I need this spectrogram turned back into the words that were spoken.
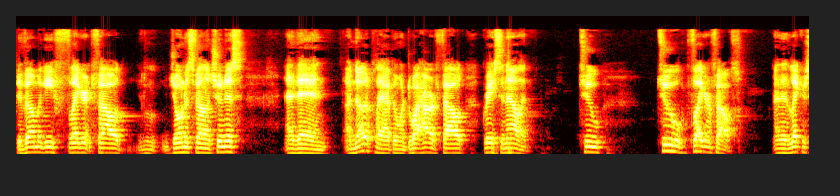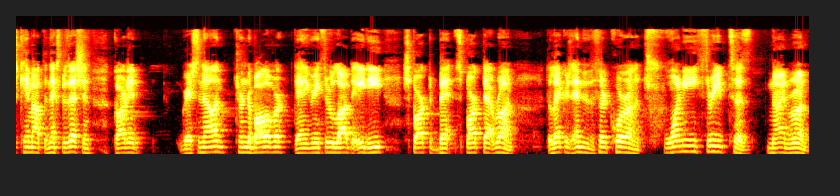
JaVale McGee flagrant fouled Jonas Valanciunas, and then another play happened when Dwight Howard fouled Grayson Allen. Two, two flagrant fouls. And then Lakers came out the next possession, guarded Grayson Allen, turned the ball over. Danny Green threw lob to AD, sparked, sparked that run. The Lakers ended the third quarter on a 23 to 9 run.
